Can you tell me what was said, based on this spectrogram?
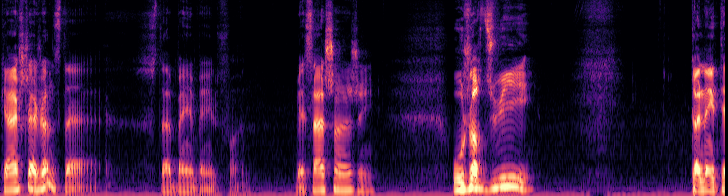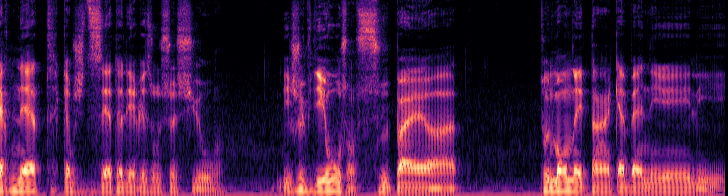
Quand j'étais jeune, c'était, c'était bien, bien le fun. Mais ça a changé. Aujourd'hui, t'as l'Internet, comme je disais, t'as les réseaux sociaux. Les jeux vidéo sont super hot. Tout le monde est en cabané, les...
